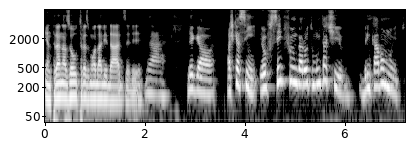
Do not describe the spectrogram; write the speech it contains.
entrando nas outras modalidades ali? Ah, legal. Acho que assim, eu sempre fui um garoto muito ativo, brincava muito.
